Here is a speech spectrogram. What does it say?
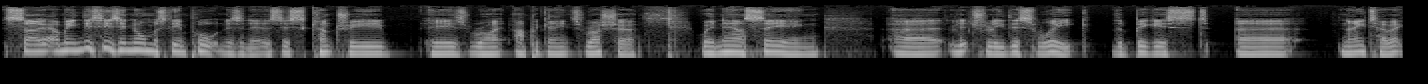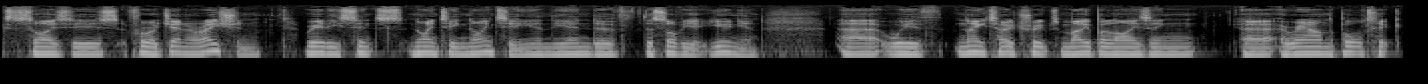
So, yeah. I mean, this is enormously important, isn't it? As this country is right up against Russia, we're now seeing uh, literally this week the biggest uh, NATO exercises for a generation, really since 1990 and the end of the Soviet Union, uh, with NATO troops mobilizing uh, around the Baltic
